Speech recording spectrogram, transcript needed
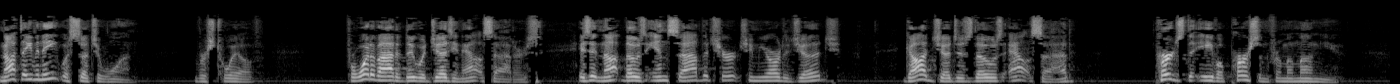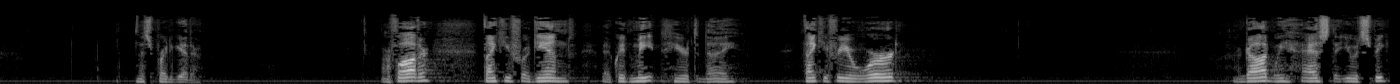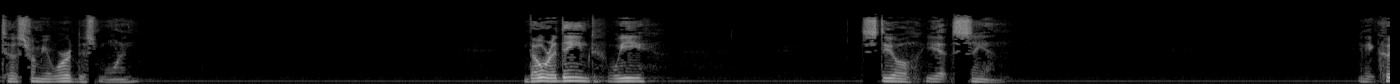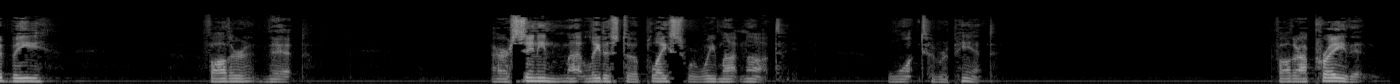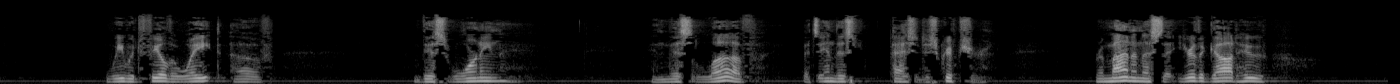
Not to even eat with such a one. Verse 12. For what have I to do with judging outsiders? Is it not those inside the church whom you are to judge? God judges those outside. Purge the evil person from among you. Let's pray together. Our Father, thank you for again that we'd meet here today. Thank you for your word. God, we ask that you would speak to us from your word this morning. Though redeemed, we still yet sin. And it could be, Father, that our sinning might lead us to a place where we might not want to repent. Father, I pray that we would feel the weight of this warning and this love that's in this passage of Scripture, reminding us that you're the God who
